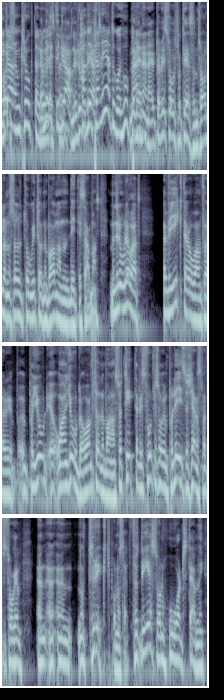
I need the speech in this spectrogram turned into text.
gick armkrok där du Ja, och men lite Jesper. grann. Det Hade ni planerat att gå ihop? Nej, eller? nej, nej. Utan vi sågs på T-centralen och så tog vi tunnelbanan dit tillsammans. Men det roliga var att när vi gick där ovanför, på- jord, ovan jord, ovanför tunnelbanan, så tittade vi, så fort vi såg en polis så kändes det som att vi såg en, en, en, en, något tryckt på något sätt. För det är sån hård stämning.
